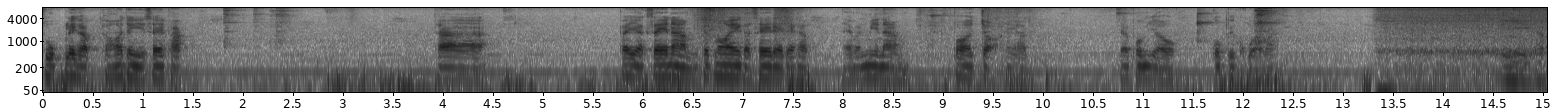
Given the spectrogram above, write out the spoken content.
สุกเลยครับแล้วเขาจะยิบใส่ผัก ถ้าถ้าอยากใส่น้ำจักน้อยก็ใส่ได้เลยครับให้มันมีน้ำพ่อเจาะนี่ครับ แล้วผมจะเอากบไปขัวมานี่ครับ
